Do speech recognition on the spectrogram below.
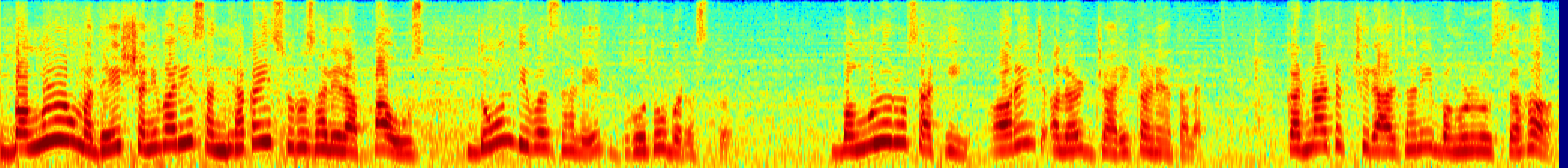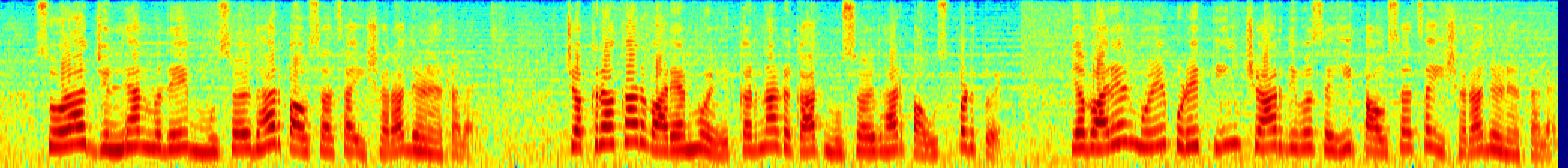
बंगळुरूमध्ये शनिवारी संध्याकाळी सुरू झालेला पाऊस दोन दिवस झाले धोधो बरसतोय बंगळुरूसाठी ऑरेंज अलर्ट जारी करण्यात आलाय. कर्नाटकची राजधानी बंगळुरूसह सोळा जिल्ह्यांमध्ये मुसळधार पावसाचा इशारा देण्यात आलाय. चक्राकार वाऱ्यांमुळे कर्नाटकात मुसळधार पाऊस पडतोय. या वाऱ्यांमुळे पुढे तीन चार दिवसही पावसाचा इशारा देण्यात आलाय.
